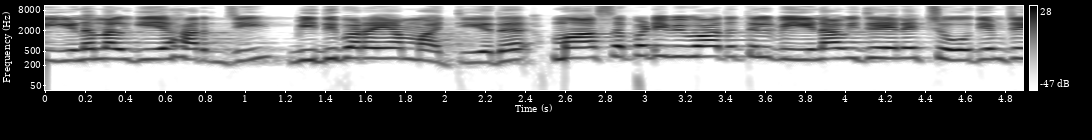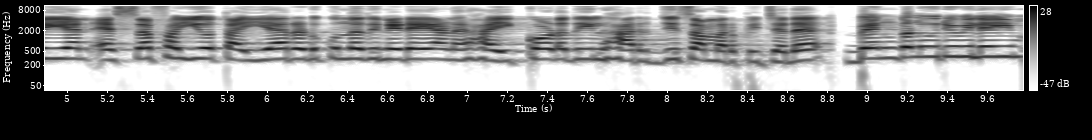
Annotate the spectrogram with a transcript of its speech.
വീണ നൽകിയ ഹർജി വിധി പറയാൻ മാറ്റിയത്. മാസപ്പടി വിവാദത്തിൽ വീണ വിജയനെ ചോദ്യം ചെയ്യാൻ എസ് എഫ് ഐ ഒ തയ്യാറെടുക്കുന്നതിനിടെയാണ് ഹൈക്കോടതിയിൽ ഹർജി സമർപ്പിച്ചത്. ബംഗളൂരുവിലെയും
